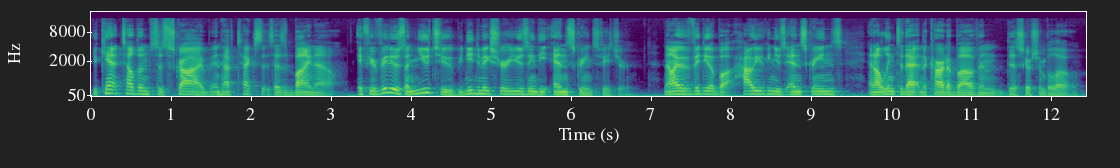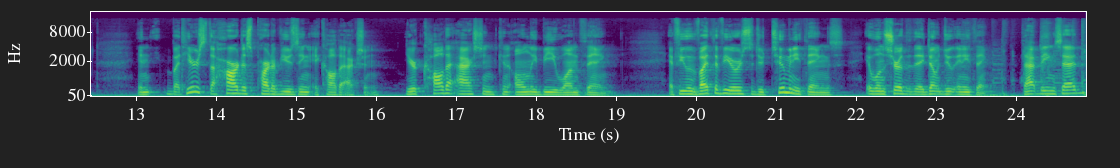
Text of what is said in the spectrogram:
You can't tell them to subscribe and have text that says buy now. If your video is on YouTube, you need to make sure you're using the end screens feature. Now I have a video about how you can use end screens and I'll link to that in the card above and the description below. And, but here's the hardest part of using a call to action. Your call to action can only be one thing. If you invite the viewers to do too many things, it will ensure that they don't do anything. That being said,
